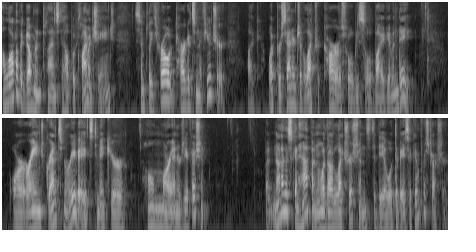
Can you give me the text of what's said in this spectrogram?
A lot of the government plans to help with climate change simply throw out targets in the future, like what percentage of electric cars will be sold by a given date, or arrange grants and rebates to make your home more energy efficient. But none of this can happen without electricians to deal with the basic infrastructure.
